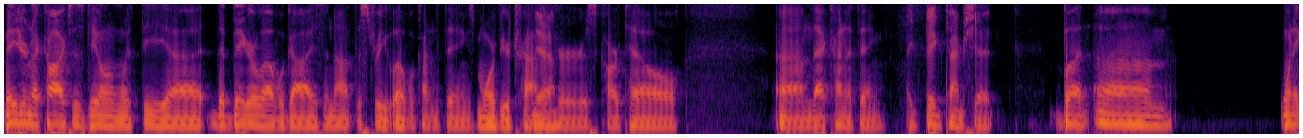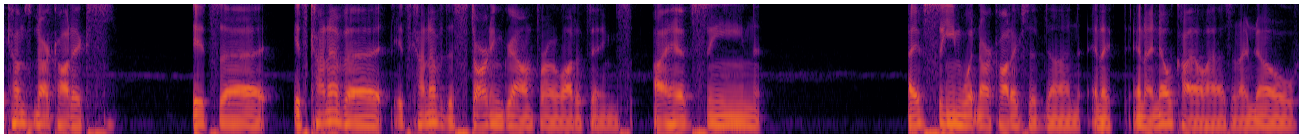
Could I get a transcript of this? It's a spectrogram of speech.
major narcotics is dealing with the uh, the bigger level guys and not the street level kind of things. More of your traffickers, cartel, um, that kind of thing. like big time shit. But um, when it comes to narcotics, it's uh it's kind of a it's kind of the starting ground for a lot of things. I have seen I've seen what narcotics have done and I and I know Kyle has and I know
